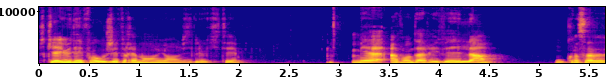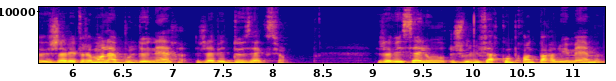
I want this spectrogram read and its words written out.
Parce qu'il y a eu des fois où j'ai vraiment eu envie de le quitter. Mais avant d'arriver là, ou quand j'avais vraiment la boule de nerfs, j'avais deux actions. J'avais celle où je vais lui faire comprendre par lui-même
